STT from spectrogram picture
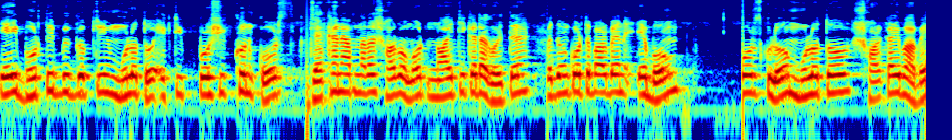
এই ভর্তি বিজ্ঞপ্তি মূলত একটি প্রশিক্ষণ কোর্স, যেখানে আপনারা সর্বমোট নয়টি ক্যাটাগরিতে আবেদন করতে পারবেন এবং কোর্সগুলো মূলত সরকারিভাবে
